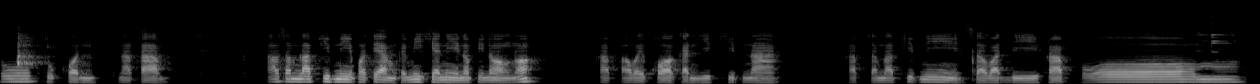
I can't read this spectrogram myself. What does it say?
ทุกทุกคนนะครับ เอาสำหรับคลิปนี้พอแต้มก็มีแค่นี้เนาะพี่น้องเนาะครับ เอาไว้พอกันอีกคลิปหน้าครับสำหรับคลิปนี้สวัสดีครับผม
